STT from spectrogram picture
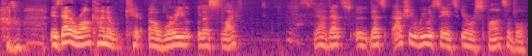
is that a wrong kind of care, uh, worryless life? Yes. Yeah, that's uh, that's actually we would say it's irresponsible.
